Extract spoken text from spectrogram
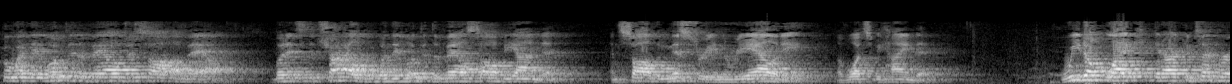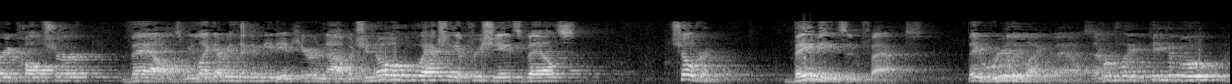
who, when they looked at a veil, just saw a veil, but it's the child who, when they looked at the veil, saw beyond it and saw the mystery and the reality of what's behind it. We don't like, in our contemporary culture, veils. We like everything immediate here and now. But you know who actually appreciates veils? Children. Babies, in fact. They really like veils. Ever played peekaboo?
